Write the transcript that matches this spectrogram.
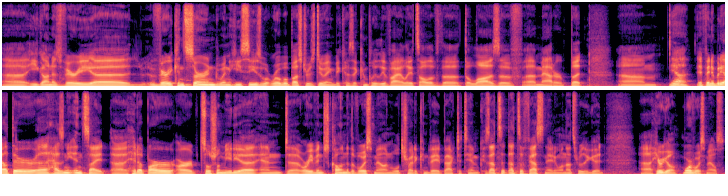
uh, Egon is very, uh, very concerned when he sees what RoboBuster is doing because it completely violates all of the the laws of uh, matter. But um, yeah, if anybody out there uh, has any insight, uh, hit up our our social media and uh, or even just call into the voicemail and we'll try to convey it back to Tim because that's a, that's a fascinating one. That's really good. here we go, more voicemails.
